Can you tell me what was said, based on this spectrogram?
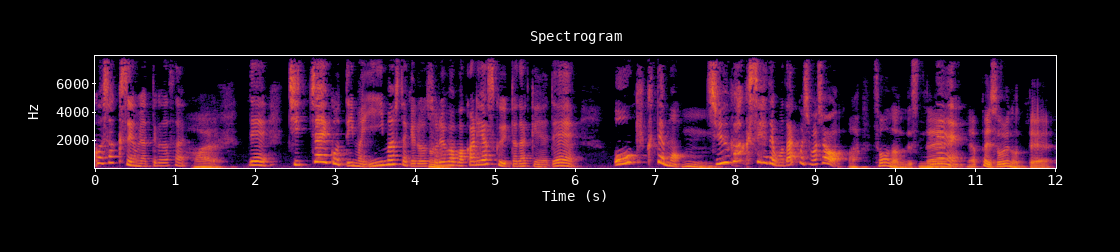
こ作戦をやってください。はい。で、ちっちゃい子って今言いましたけど、それは分かりやすく言っただけで、大きくても、うん。中学生でも抱っこしましょあ、そうなんですね。ねやっぱりそういうのって、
